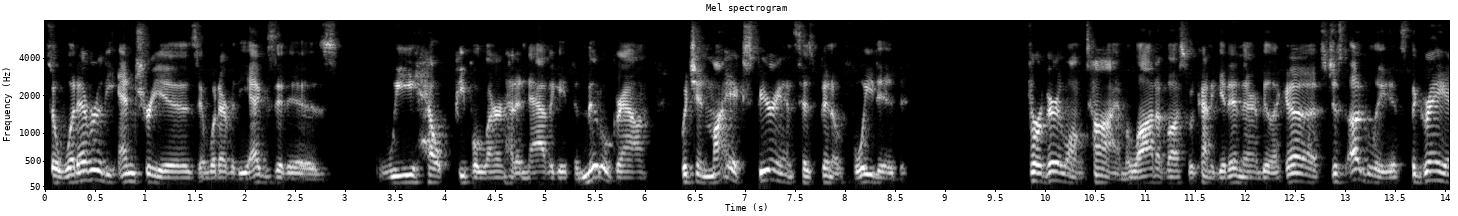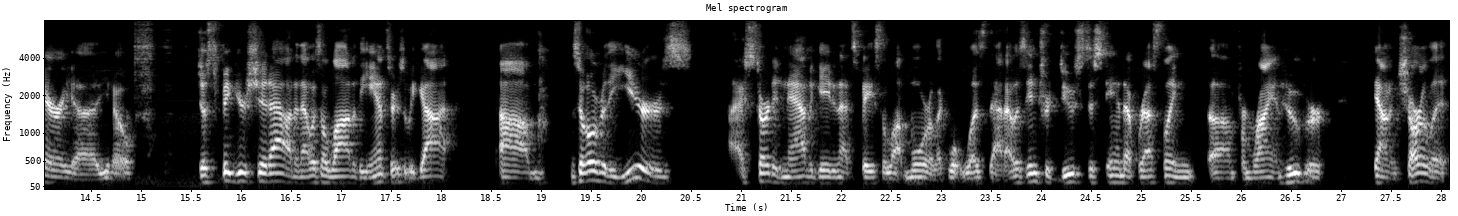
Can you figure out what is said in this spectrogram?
So whatever the entry is and whatever the exit is, we help people learn how to navigate the middle ground, which in my experience has been avoided for a very long time. A lot of us would kind of get in there and be like, "Uh, it's just ugly. It's the gray area, you know, just figure shit out." And that was a lot of the answers we got. Um, so over the years, I started navigating that space a lot more. Like, what was that? I was introduced to stand up wrestling um, from Ryan Hoover down in Charlotte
